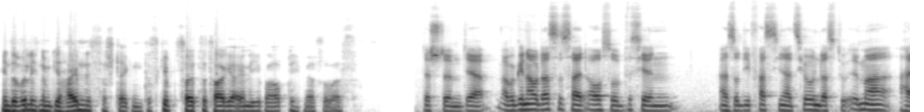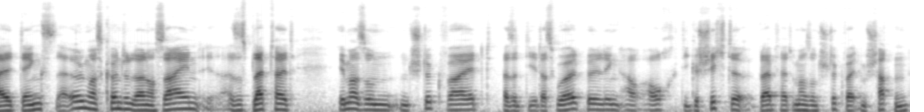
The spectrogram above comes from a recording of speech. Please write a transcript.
hinter wirklich einem Geheimnis verstecken. Das gibt's heutzutage eigentlich überhaupt nicht mehr sowas. Das stimmt, ja. Aber genau das ist halt auch so ein bisschen, also die Faszination, dass du immer halt denkst, irgendwas könnte da noch sein. Also es bleibt halt immer so ein, ein Stück weit, also die, das Worldbuilding, auch, auch die Geschichte bleibt halt immer so ein Stück weit im Schatten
